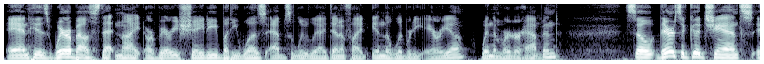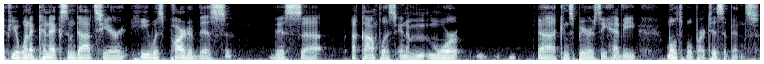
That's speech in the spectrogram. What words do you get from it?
And his whereabouts that night are very shady, but he was absolutely identified in the Liberty area when the murder happened. So there's a good chance, if you want to connect some dots here, he was part of this this uh, accomplice in a more uh, conspiracy heavy multiple participants.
